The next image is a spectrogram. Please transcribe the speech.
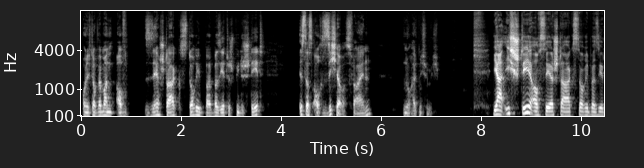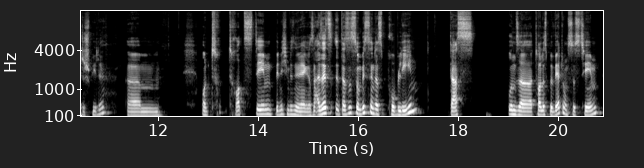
und ich glaube, wenn man auf sehr stark storybasierte Spiele steht, ist das auch sicher was für einen. Nur halt nicht für mich. Ja, ich stehe auf sehr stark storybasierte Spiele. Ähm, und trotzdem bin ich ein bisschen hergerissen. Also jetzt, das ist so ein bisschen das Problem, dass unser tolles Bewertungssystem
